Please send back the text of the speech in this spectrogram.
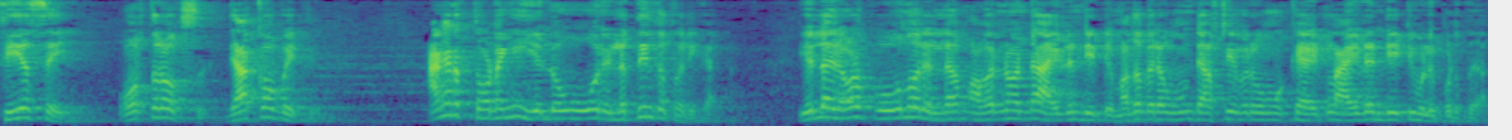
C S I orthodox Jacobite. അങ്ങനെ തുടങ്ങി എല്ലാവരും ലത്തീൻ കത്തോലിക്ക. എല്ലാവരും അവിടെ പോകുന്നവരെല്ലാം അവരുടെ ഐഡന്റിറ്റി മതപരവും രാഷ്ട്രീയപരവും ഒക്കെ ആയിട്ടുള്ള ഐഡന്റിറ്റി വെളിപ്പെടുത്തുക.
